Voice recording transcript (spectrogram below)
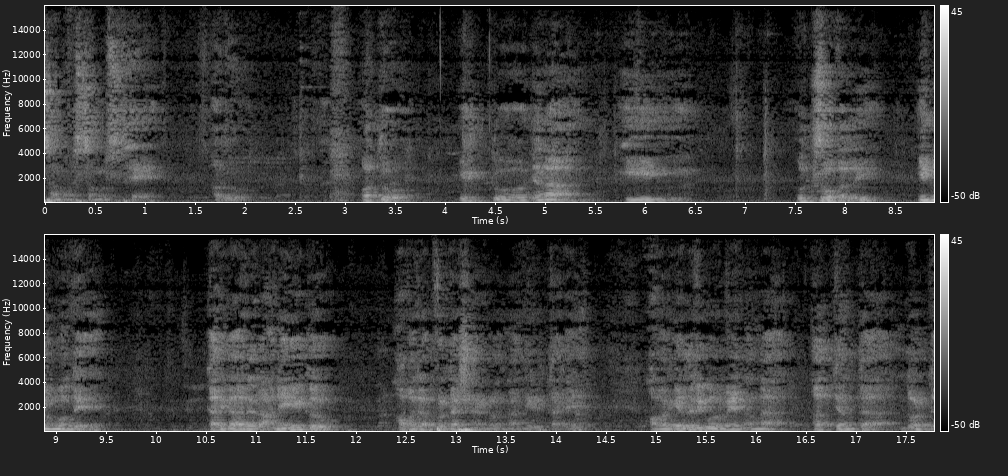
ಸಮ, ಸಂಸ್ಥೆ ಅದು. ಮತ್ತು ಇಷ್ಟು ಜನ ಈ ಉತ್ಸವದಲ್ಲಿ ಇನ್ನು ಮುಂದೆ ಕಲೆಗಾರರ ಅನೇಕರು ಅವರ ಪ್ರದರ್ಶನಗಳನ್ನು ನೀಡ್ತಾರೆ. ಅವರಿಗೆಲ್ಲರಿಗೂ ನನ್ನ ಅತ್ಯಂತ ದೊಡ್ಡ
